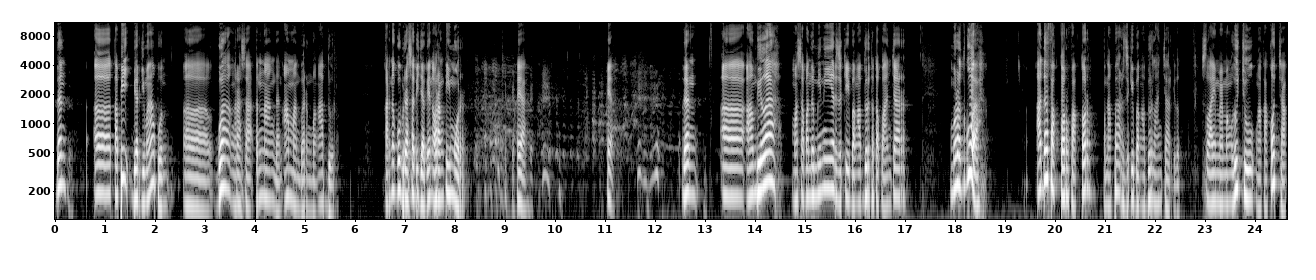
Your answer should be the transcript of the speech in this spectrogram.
Dan eh, tapi biar gimana pun, eh, gua ngerasa tenang dan aman bareng Bang Abdur. Karena gue berasa dijagain orang timur. ya. Ya. Dan eh, alhamdulillah masa pandemi ini rezeki Bang Abdur tetap lancar. Menurut gua ada faktor-faktor kenapa rezeki Bang Abdur lancar gitu. Selain memang lucu, ngakak kocak,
